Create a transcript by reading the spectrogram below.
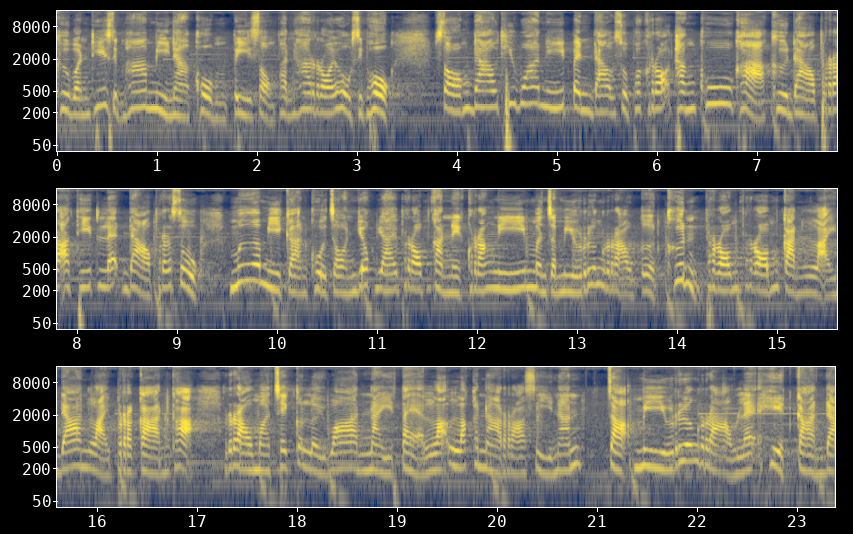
คือวันที่ 15 มีนาคม ปี 2566สองดาวที่ว่านี้เป็นดาวสุภเคราะห์ทั้งคู่ค่ะ คือดาวพระอาทิตย์ และดาวพระศุกร์เมื่อมีการโคจรยกย้ายพร้อมกันในครั้งนี้ มันจะมีเรื่องราวเกิดขึ้น พร้อมๆกันหลายด้านหลายประการค่ะ เรามาเช็คกันเลยว่าในแต่ละลัคนาราศีนั้น จะมีเรื่องราวและเหตุการณ์ใด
